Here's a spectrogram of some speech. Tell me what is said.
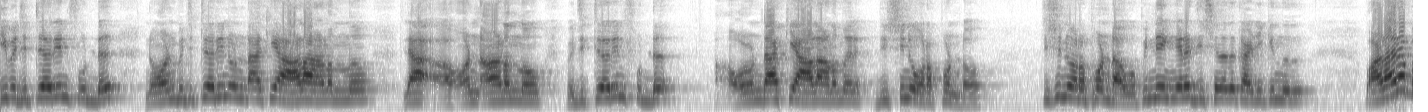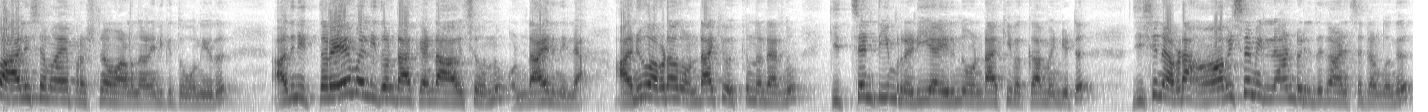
ഈ വെജിറ്റേറിയൻ ഫുഡ് നോൺ വെജിറ്റേറിയൻ ഉണ്ടാക്കിയ ആളാണെന്നോ ആണെന്നോ വെജിറ്റേറിയൻ ഫുഡ് ഉണ്ടാക്കിയ ആളാണെന്ന് ജിഷിന് ഉറപ്പുണ്ടോ? ജിഷിന് ഉറപ്പുണ്ടാവുമോ പിന്നെ എങ്ങനെ ജിഷിനത് കഴിക്കുന്നത്? വളരെ ബാലിശമായ പ്രശ്നമാണെന്നാണ് എനിക്ക് തോന്നിയത്. അതിന് ഇത്രയും വലിയ ഇതുണ്ടാക്കേണ്ട ആവശ്യമൊന്നും ഉണ്ടായിരുന്നില്ല. അനു അവിടെ അത് ഉണ്ടാക്കി വെക്കുന്നുണ്ടായിരുന്നു. കിച്ചൺ ടീം റെഡി ആയിരുന്നു ഉണ്ടാക്കി വെക്കാൻ വേണ്ടിയിട്ട്. ജിഷിൻ അവിടെ ആവശ്യമില്ലാണ്ട് ഒരു ഇത് കാണിച്ചിട്ടാണ് തോന്നിയത്.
